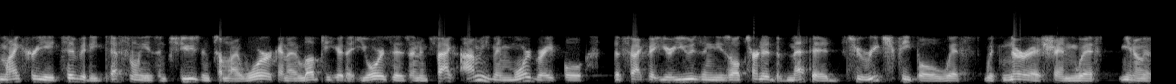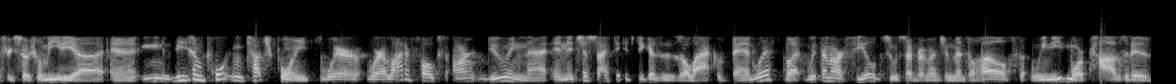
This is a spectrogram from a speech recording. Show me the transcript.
my creativity definitely is infused into my work, and I love to hear that yours is. And in fact, I'm even more grateful the fact that you're using these alternative methods to reach people with with Nourish and with you know through social media and you know, these important touch points where where a lot of folks aren't doing that, and it's just I think it's because there's a lack of bandwidth. But within our field, suicide prevention, mental health, we need more positive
